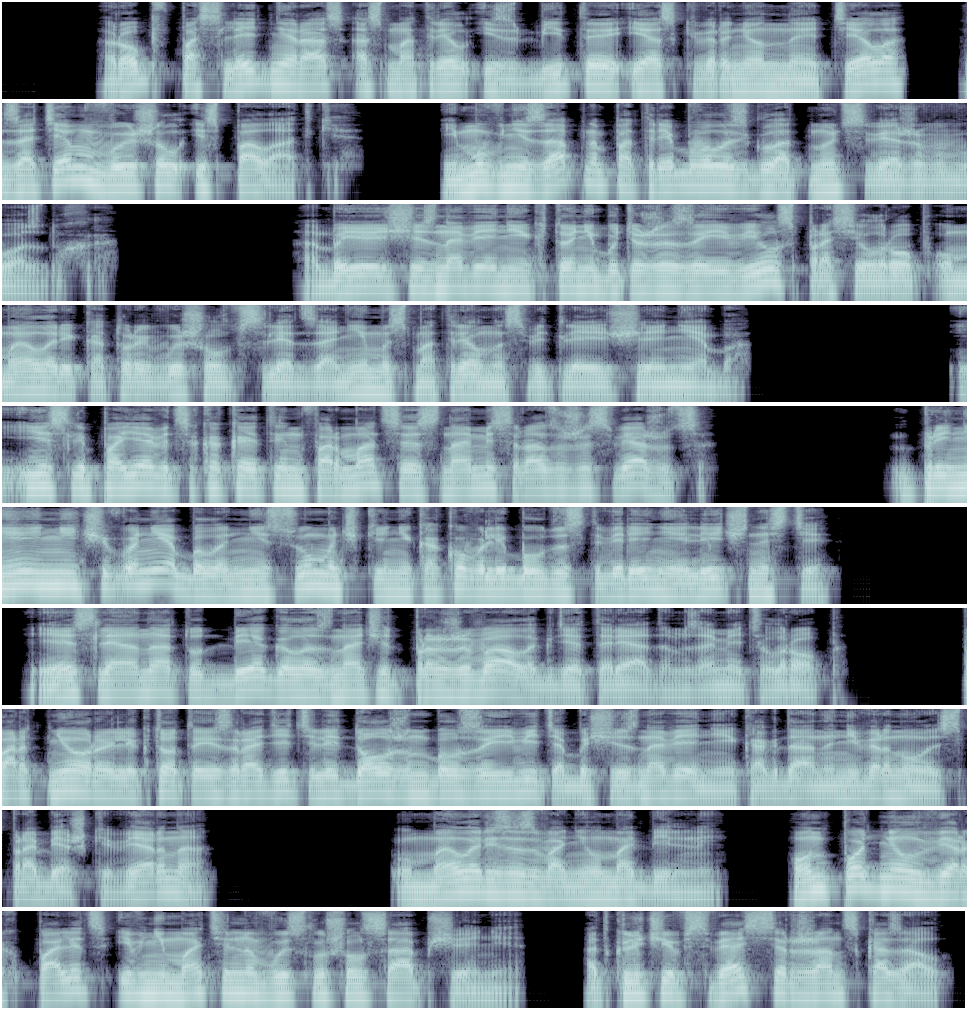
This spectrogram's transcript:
Роб в последний раз осмотрел избитое и оскверненное тело, затем вышел из палатки. Ему внезапно потребовалось глотнуть свежего воздуха. «Об ее исчезновении кто-нибудь уже заявил?» — спросил Роб у Мэлори, который вышел вслед за ним и смотрел на светлеющее небо. «Если появится какая-то информация, с нами сразу же свяжутся. При ней ничего не было, ни сумочки, ни какого-либо удостоверения личности. Если она тут бегала, значит, проживала где-то рядом», — заметил Роб. «Партнер или кто-то из родителей должен был заявить об исчезновении, когда она не вернулась с пробежки, верно?» У Мэлори зазвонил мобильный. Он поднял вверх палец и внимательно выслушал сообщение. Отключив связь, сержант сказал.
